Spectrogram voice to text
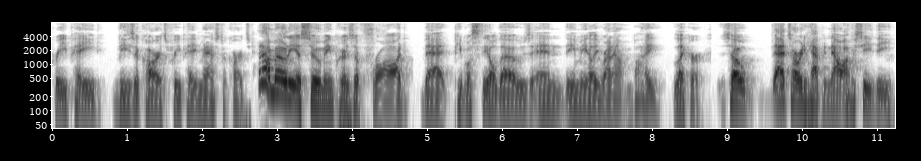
prepaid Visa cards, prepaid MasterCards. And I'm only assuming because of fraud that people steal those and they immediately run out and buy liquor. So that's already happening now. Obviously, the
